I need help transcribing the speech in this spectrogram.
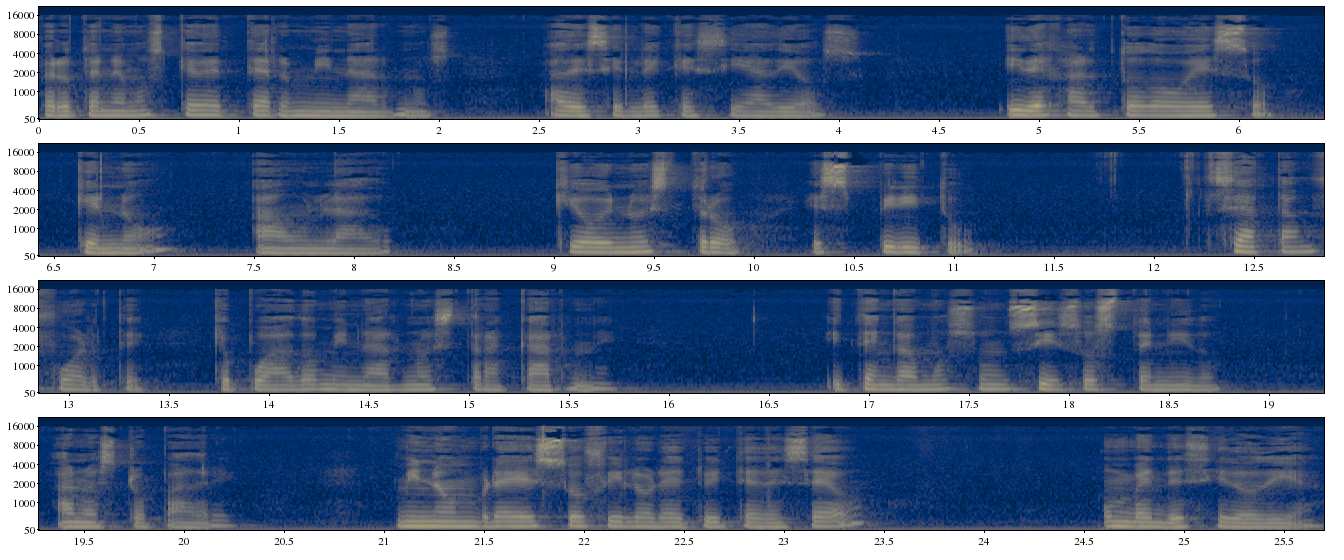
pero tenemos que determinarnos a decirle que sí a Dios y dejar todo eso que no a un lado. Que hoy nuestro espíritu sea tan fuerte que pueda dominar nuestra carne y tengamos un sí sostenido a nuestro Padre. Mi nombre es Sofía Loreto y te deseo un bendecido día.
